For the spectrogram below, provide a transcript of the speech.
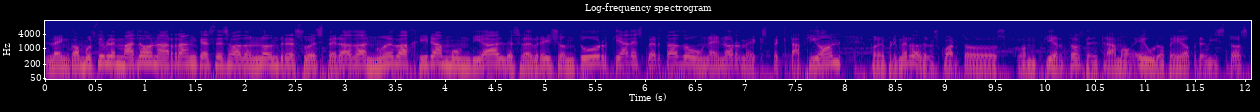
La incombustible Madonna arranca este sábado en Londres su esperada nueva gira mundial de Celebration Tour que ha despertado una enorme expectación con el primero de los cuartos conciertos del tramo europeo previstos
